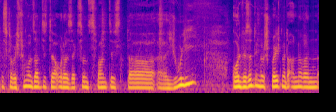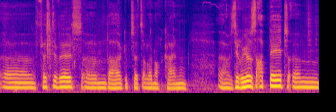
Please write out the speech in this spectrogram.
Das ist, glaube ich, 25. oder 26. Äh, Juli. Und wir sind im Gespräch mit anderen äh, Festivals. Ähm, da gibt es jetzt aber noch kein äh, seriöses Update. Ähm,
